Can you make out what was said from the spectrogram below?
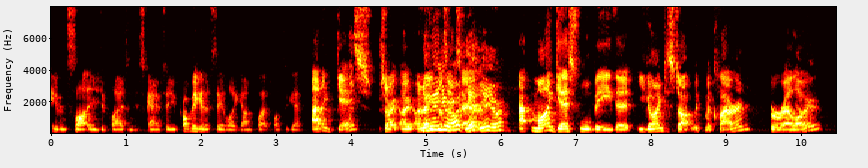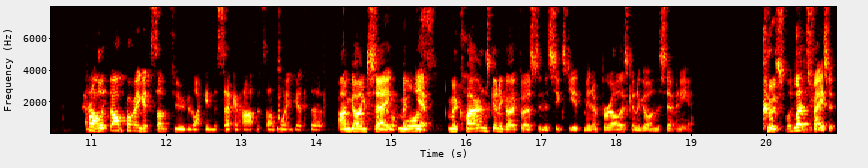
even slightly injured players in this game, so you're probably going to see a lot of young players once again. At a guess, sorry, I, I know no, you've no, got you're right. say, Yeah, yeah, you're right. At my guess will be that you're going to start with Maclaren, Borrello. And Probably- I'll, I'll probably get substituted like in the second half at some point and get the. I'm going to say, yeah. Maclaren's going to go first in the 60th minute. Borrello's going to go in the 70th. Because let's face it,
